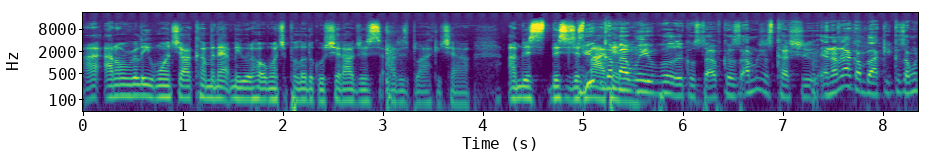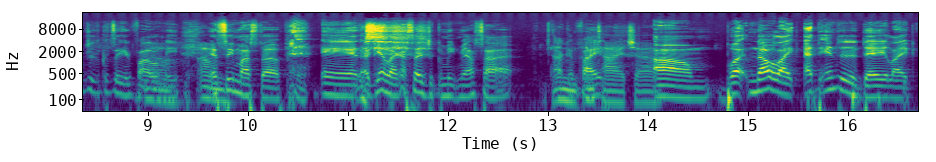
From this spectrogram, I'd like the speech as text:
I, I don't really want y'all coming at me with a whole bunch of political shit. I'll just I'll just block you, child. I'm just this is just you my can come opinion. with me with political stuff because I'm gonna just cuss you, and I'm not gonna block you because I want you to continue to follow No, me um, and see my stuff. And again, like I said, you can meet me outside. I I'm- can I'm fight. tired, child. Um, but no, like at the end of the day, like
